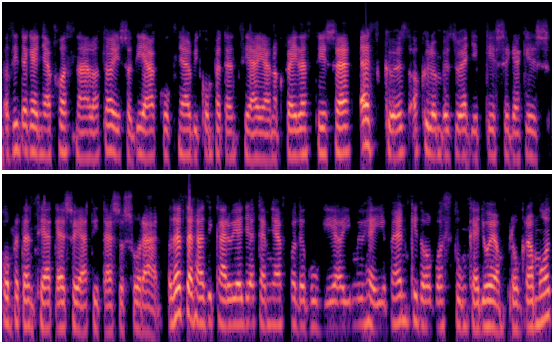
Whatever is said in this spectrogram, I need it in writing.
az idegen nyelv használata és a diákok nyelvi kompetenciájának fejlesztése eszköz a különböző egyéb készségek és kompetenciák elsajátítása során. Az Eszterházi Károly Egyetem nyelvpedagógiai műhelyében kidolgoztunk egy olyan programot,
